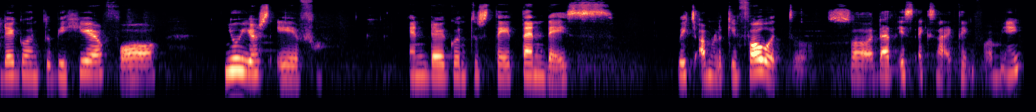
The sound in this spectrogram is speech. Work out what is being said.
they're going to be here for New Year's Eve and they're going to stay 10 days, which I'm looking forward to. So that is exciting for me.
